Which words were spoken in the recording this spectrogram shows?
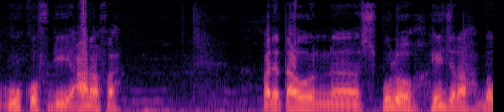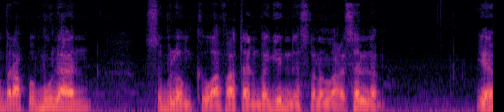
wukuf di Arafah pada tahun 10 uh, Hijrah beberapa bulan sebelum kewafatan baginda sallallahu alaihi wasallam. Ya?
